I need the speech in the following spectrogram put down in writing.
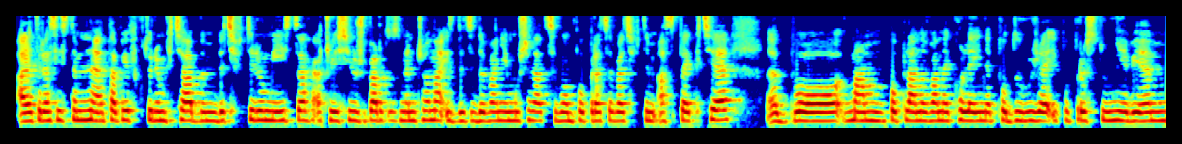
ale teraz jestem na etapie, w którym chciałabym być w tylu miejscach, a czuję się już bardzo zmęczona i zdecydowanie muszę nad sobą popracować w tym aspekcie, e, bo mam poplanowane kolejne podróże i po prostu nie wiem,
